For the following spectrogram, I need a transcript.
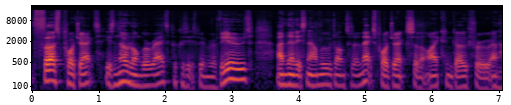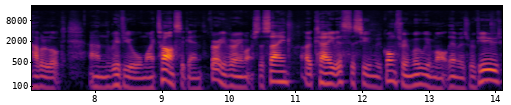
first project is no longer red because it's been reviewed and then it's now moved on to the next project so that I can go through and have a look and review all my tasks again. Very, very much the same. Okay, let's assume we've gone through and we mark them as reviewed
